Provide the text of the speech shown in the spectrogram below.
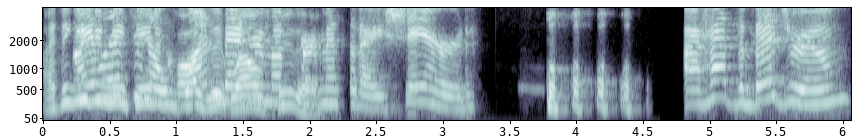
I think you I can maintain a a one closet well bedroom too. There. apartment that I shared. I had the bedroom,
